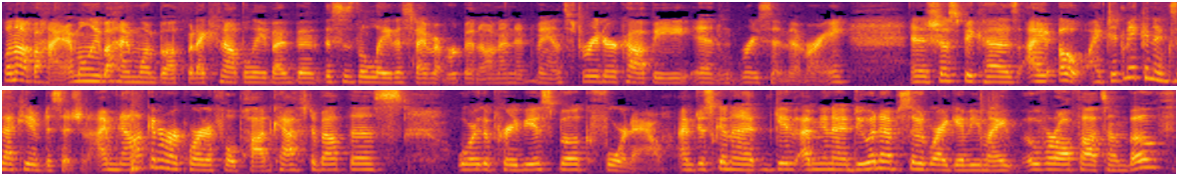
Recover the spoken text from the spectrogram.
Well, not behind. I'm only behind one book, but I cannot believe I've been, this is the latest I've ever been on an advanced reader copy in recent memory. And it's just because I, oh, I did make an executive decision. I'm not going to record a full podcast about this or the previous book for now. I'm just going to give, I'm going to do an episode where I give you my overall thoughts on both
